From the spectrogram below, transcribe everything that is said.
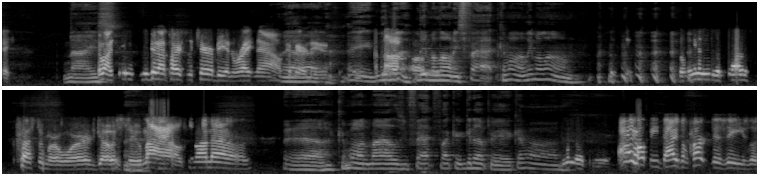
hey, Nice. come on. You get on Pirates of the Caribbean right now. Come Yeah, here, right. dude. Hey, leave, Uh, leave him alone. He's fat. Come on, leave him alone. The winner of the Proudest Customer Award goes to Miles. Come on down. Yeah. Come on, Miles, you fat fucker. Get up here. Come on. I hope he dies of heart disease, the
